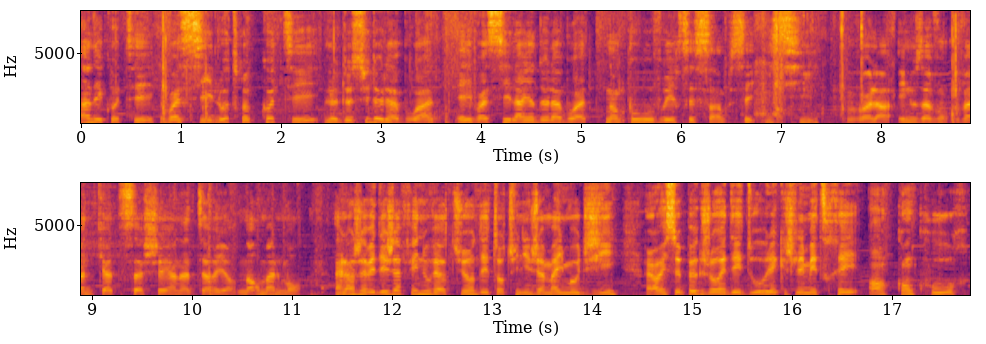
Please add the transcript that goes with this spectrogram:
un des côtés, voici l'autre côté, le dessus de la boîte et voici l'arrière de la boîte. Donc pour ouvrir c'est simple, c'est ici. Voilà, et nous avons 24 sachets à l'intérieur, normalement. Alors j'avais déjà fait une ouverture des Tortues Ninja. Alors il se peut que j'aurai des doubles et que je les mettrai en concours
